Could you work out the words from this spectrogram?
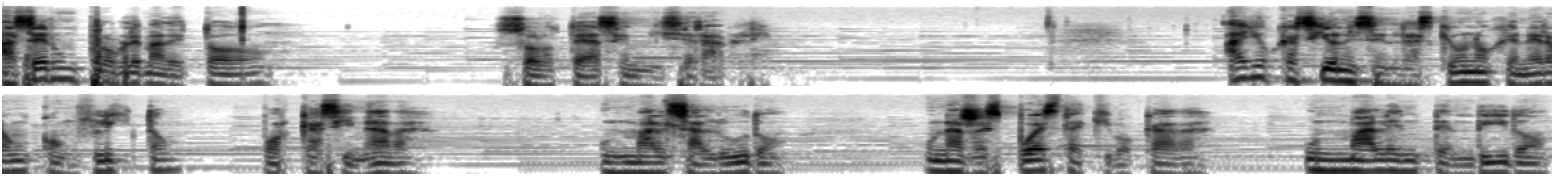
Hacer un problema de todo solo te hace miserable. Hay ocasiones en las que uno genera un conflicto por casi nada, un mal saludo, una respuesta equivocada, un mal entendido,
